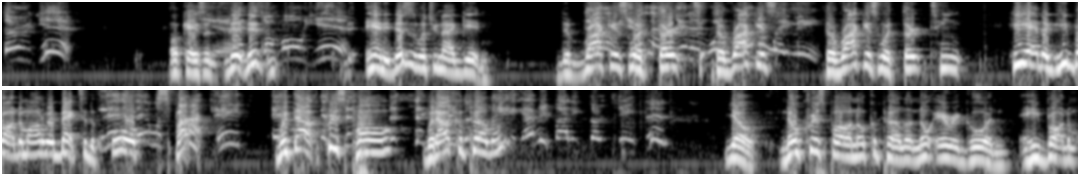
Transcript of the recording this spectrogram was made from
third year. Okay, so Yeah. thi- this, the whole year. Henry, this is what you're not getting. The Rockets you're were thirteen. The Rockets, the Rockets were thirteen. He had to, he brought them all the way back to the they fourth spot. Without Chris sixth- Paul, the without the Capela. league, Everybody 13th in. Yo, no Chris Paul, no Capela, no Eric Gordon, and he brought them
